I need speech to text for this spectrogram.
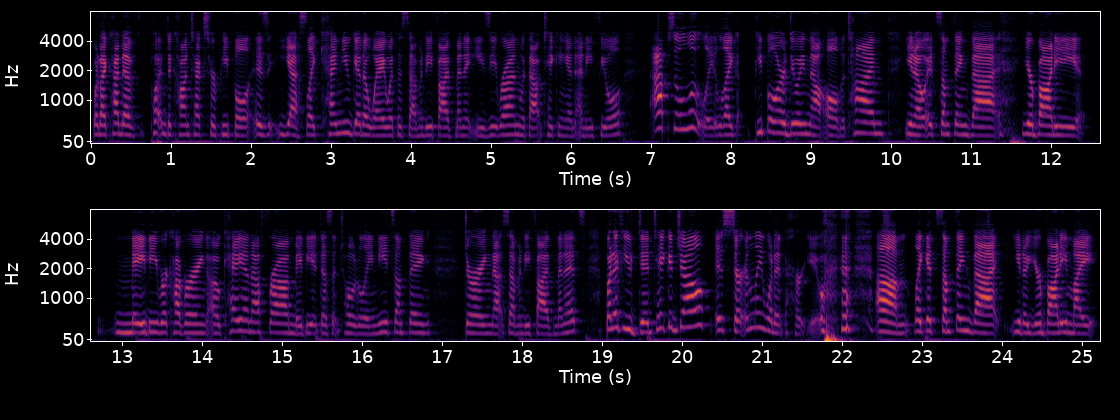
what I kind of put into context for people is yes, like, can you get away with a 75 minute easy run without taking in any fuel? Absolutely. Like, people are doing that all the time. You know, it's something that your body may be recovering okay enough from. Maybe it doesn't totally need something during that 75 minutes. But if you did take a gel, it certainly wouldn't hurt you. um, like it's something that, you know, your body might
